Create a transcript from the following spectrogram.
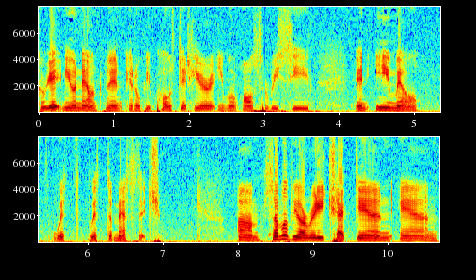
create new announcement it'll be posted here. You will also receive an email with with the message. Um, some of you already checked in and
